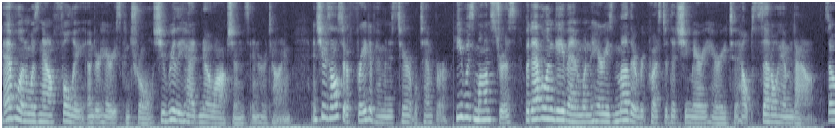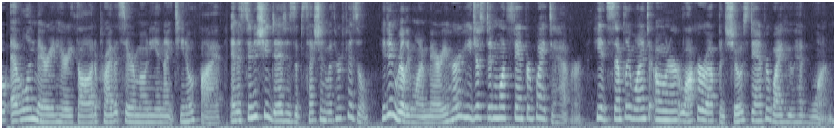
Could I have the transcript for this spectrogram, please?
Evelyn was now fully under Harry's control. She really had no options in her time. And she was also afraid of him and his terrible temper. He was monstrous, but Evelyn gave in when Harry's mother requested that she marry Harry to help settle him down. So Evelyn married Harry Thaw at a private ceremony in 1905, and as soon as she did, his obsession with her fizzled. He didn't really want to marry her, he just didn't want Stanford White to have her. He had simply wanted to own her, lock her up, and show Stanford White who had won.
